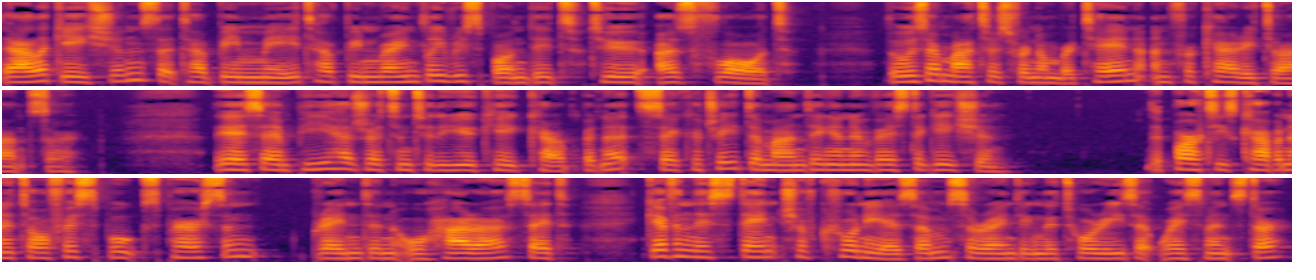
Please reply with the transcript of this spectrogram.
The allegations that have been made have been roundly responded to as flawed. Those are matters for number 10 and for Carrie to answer. The SNP has written to the UK Cabinet Secretary demanding an investigation. The party's Cabinet Office spokesperson, Brendan O'Hara, said Given the stench of cronyism surrounding the Tories at Westminster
